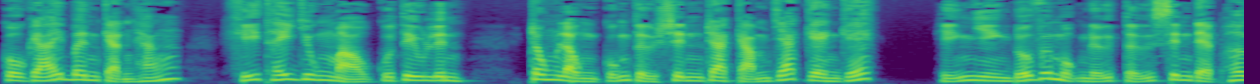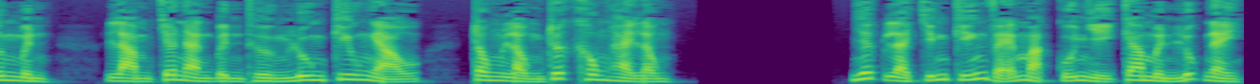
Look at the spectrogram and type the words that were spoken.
Cô gái bên cạnh hắn, khi thấy dung mạo của Tiêu Linh, trong lòng cũng tự sinh ra cảm giác ghen ghét, hiển nhiên đối với một nữ tử xinh đẹp hơn mình, làm cho nàng bình thường luôn kiêu ngạo, trong lòng rất không hài lòng. Nhất là chứng kiến vẻ mặt của nhị ca mình lúc này,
